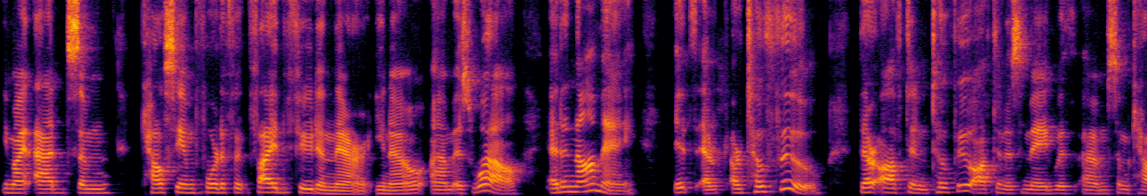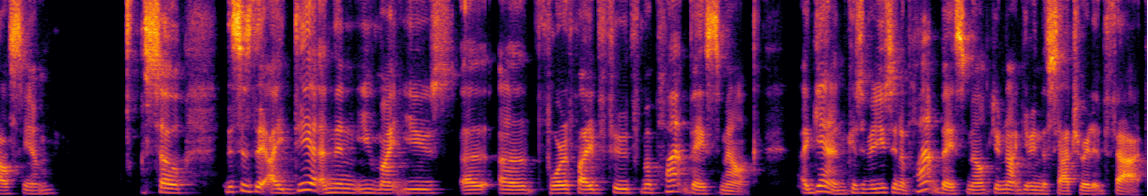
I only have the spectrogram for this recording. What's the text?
you might add some calcium fortified food in there, you know, um, as well. Edamame, it's our tofu. They're often tofu often is made with um, some calcium. So this is the idea, and then you might use a, a fortified food from a plant-based milk. Again, because if you're using a plant-based milk, you're not getting the saturated fat.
